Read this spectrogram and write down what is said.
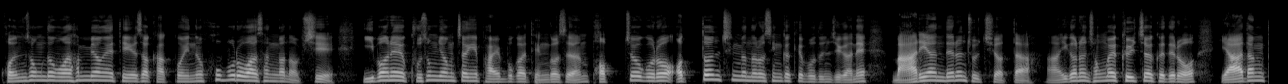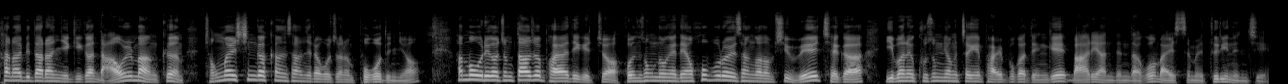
권성동 의원 한 명에 대해서 갖고 있는 호불호와 상관없이 이번에 구속영장이 발부가 된 것은 법적으로 어떤 측면으로 생각해 보든지 간에 말이 안 되는 조치였다. 아, 이거는 정말 글자 그대로 야당 탄압이다라는 얘기가 나올 만큼 정말 심각한 사안이라고 저는 보거든요. 한번 우리가 좀 따져봐야 되겠죠. 권성동에 대한 호불호에 상관없이 왜 제가 이번에 구속영장이 발부가 된 게 말이 안 된다고 말씀을 드리는지.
